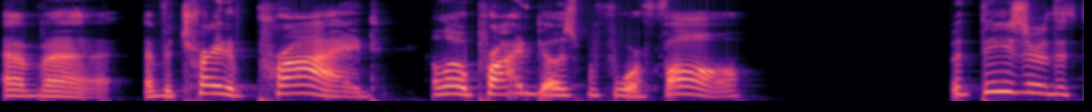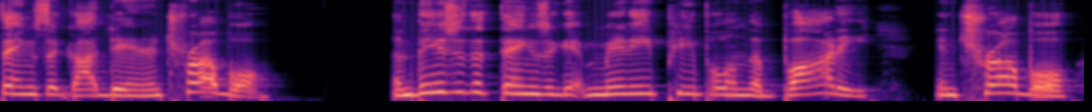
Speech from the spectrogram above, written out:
of a of a trait of pride. Hello, pride goes before fall. But these are the things that got Dan in trouble. And these are the things that get many people in the body in trouble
